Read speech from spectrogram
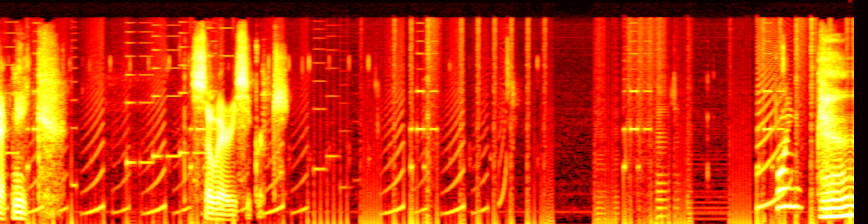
Technique. So very secret. Okay,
